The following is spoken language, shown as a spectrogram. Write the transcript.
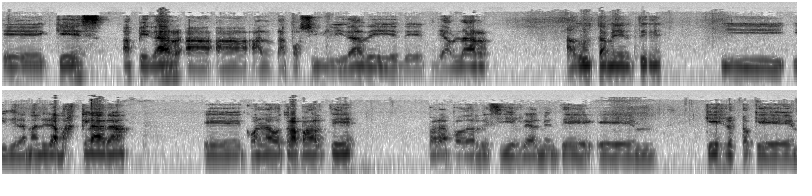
eh, que es apelar a, la posibilidad de, hablar adultamente y, de la manera más clara eh, con la otra parte para poder decir realmente em, qué es lo que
